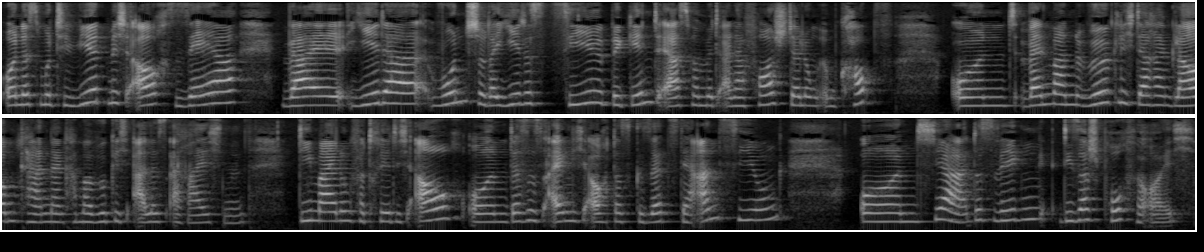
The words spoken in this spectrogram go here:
und es motiviert mich auch sehr, weil jeder Wunsch oder jedes Ziel beginnt erstmal mit einer Vorstellung im Kopf und wenn man wirklich daran glauben kann, dann kann man wirklich alles erreichen. Die Meinung vertrete ich auch und das ist eigentlich auch das Gesetz der Anziehung. Und ja, deswegen dieser Spruch für euch.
